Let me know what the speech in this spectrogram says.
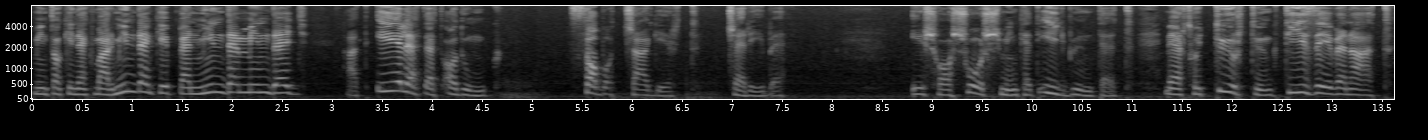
mint akinek már mindenképpen minden mindegy, hát életet adunk szabadságért cserébe. És ha a sors minket így büntet, mert hogy tűrtünk tíz éven át,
